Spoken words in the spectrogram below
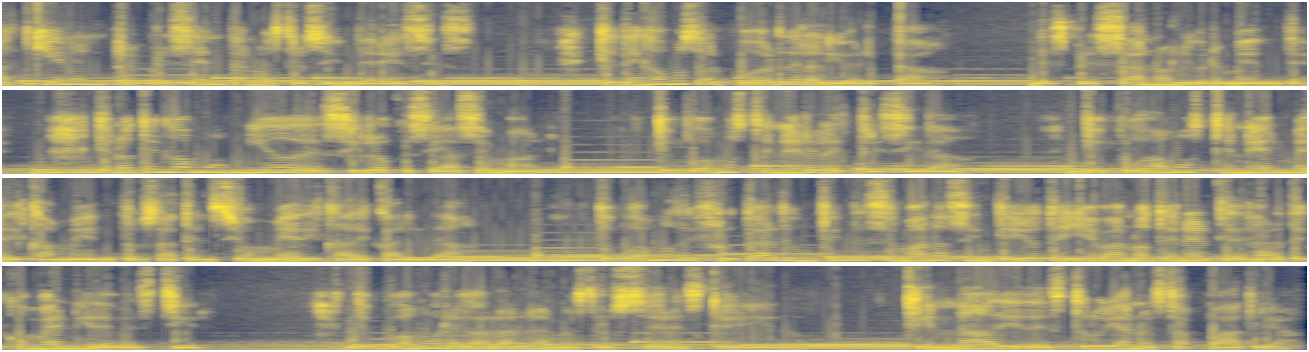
a quienes representan nuestros intereses, que tengamos el poder de la libertad, de expresarnos libremente, que no tengamos miedo de decir lo que se hace mal, que podamos tener electricidad, que podamos tener medicamentos, atención médica de calidad, que podamos disfrutar de un fin de semana sin que ello te lleve a no tener que dejar de comer ni de vestir, que podamos regalarle a nuestros seres queridos, que nadie destruya nuestra patria,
